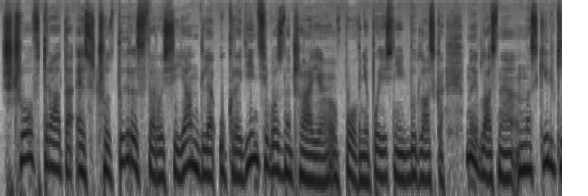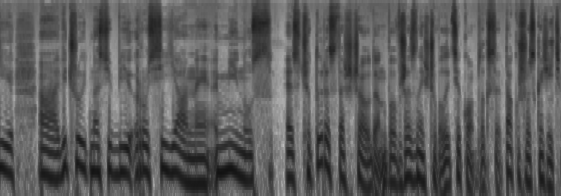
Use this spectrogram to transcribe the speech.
Що втрата С-400 росіян для українців означає вповні? Поясніть, будь ласка. Ну і власне наскільки а, відчують на собі росіяни мінус С-400 ще один, бо вже знищували ці комплекси. Також розкажіть.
